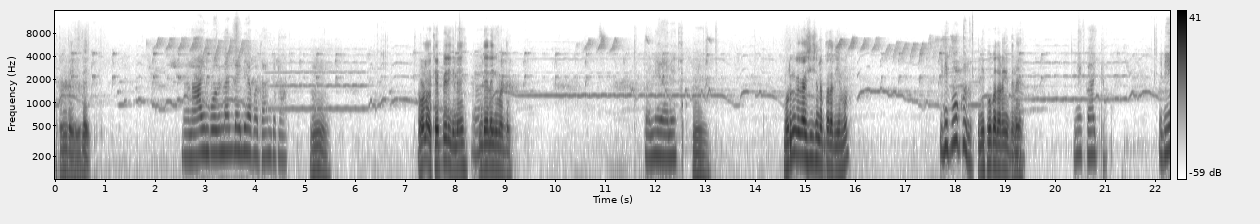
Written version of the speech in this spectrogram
முருங்கை இலை நான் ஆயும் போது நல்ல இல்லையா பார்த்தாஞ்சம்மா ம் எவ்வளோ கெப்பி இருக்குண்ணே இந்த இலைக்கு மட்டும் தண்ணி தானே ம். முருங்கைக்காய் சீசன் அப்போ அதிகமா இனி பூக்குது. இனி பூக்க தொடங்கிதுண்ணே இனி காய்க்கும். இனி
